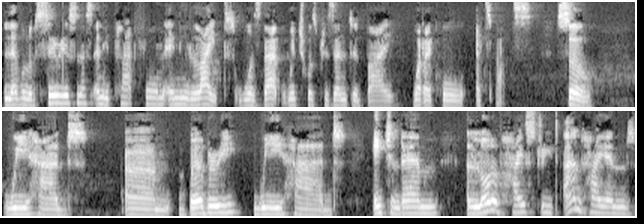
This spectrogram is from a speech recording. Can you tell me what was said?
level of seriousness, any platform, any light was that which was presented by what I call expats. So we had um, Burberry, we had H and M, a lot of high street and high end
